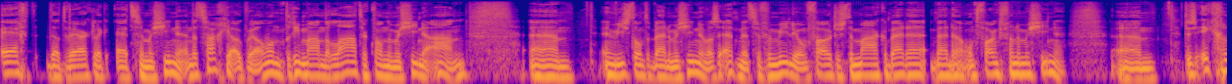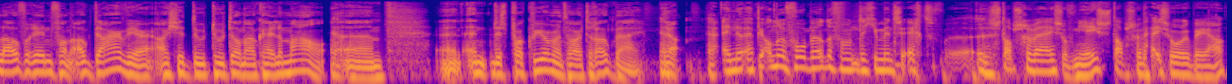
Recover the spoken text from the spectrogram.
echt daadwerkelijk zijn machine. En dat zag je ook wel, want drie maanden later kwam de machine aan. Um, en wie stond er bij de machine? Was Ed met zijn familie om foto's te maken bij de, bij de ontvangst van de machine. Um, dus ik geloof erin van ook daar weer, als je het doet, doe het dan ook helemaal. Ja. Um, en, en dus procurement hoort er ook bij. Ja. ja. ja en uh, heb je andere voorbeelden van dat je mensen echt uh, stapsgewijs, of niet eens stapsgewijs hoor ik bij jou,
